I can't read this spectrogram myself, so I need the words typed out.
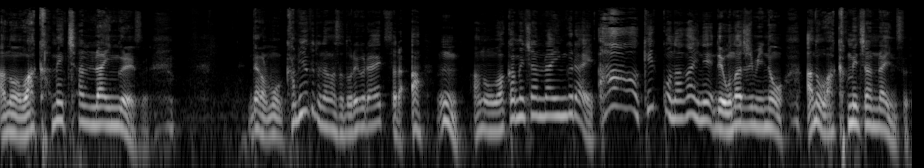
あのワカメちゃんラインぐらいです。だからもう髪の毛の長さどれぐらいって言ったら、あ、うん、あの、ワカメちゃんラインぐらい、ああ、結構長いね。で、おなじみの、あのワカメちゃんラインです。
